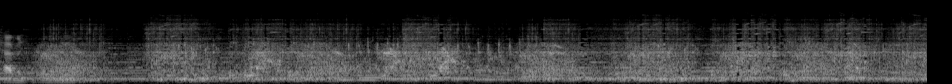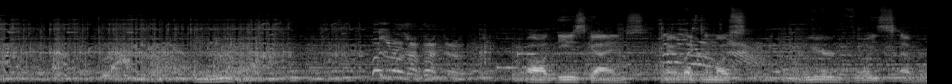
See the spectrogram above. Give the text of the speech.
haven't heard me. Oh, these guys. They have like the most weird voice ever.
